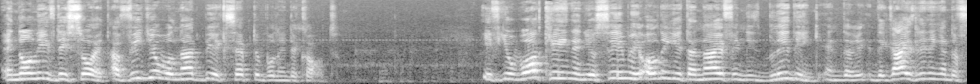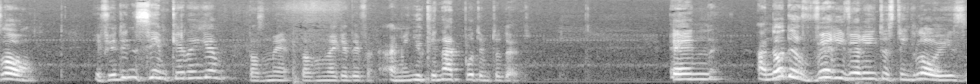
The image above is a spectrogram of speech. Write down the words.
And only if they saw it. A video will not be acceptable in the court. If you walk in and you see him holding it a knife and he's bleeding and the, the guy is bleeding on the floor, if you didn't see him killing him, doesn't make, doesn't make a difference. I mean, you cannot put him to death. And another very, very interesting law is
